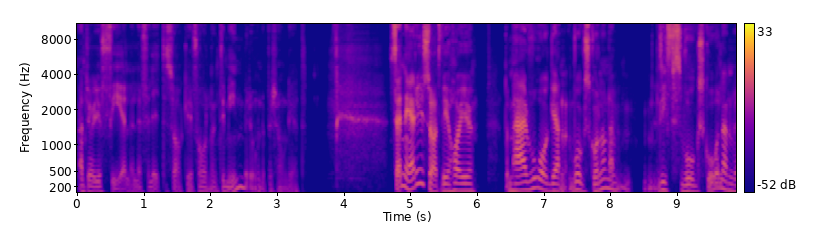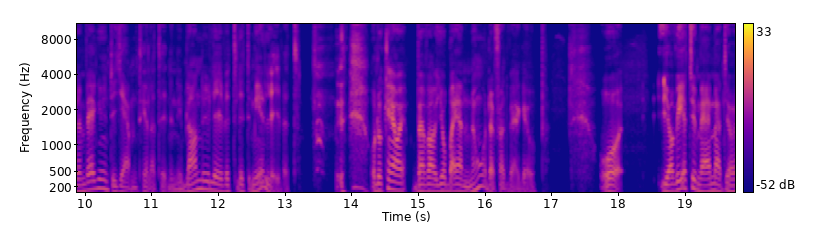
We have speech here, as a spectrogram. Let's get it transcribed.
att jag gör fel eller för lite saker i förhållande till min beroendepersonlighet. Sen är det ju så att vi har ju de här vågen, vågskålarna, livsvågskålen, den väger ju inte jämnt hela tiden. Ibland är ju livet lite mer livet. och då kan jag behöva jobba ännu hårdare för att väga upp. Och jag vet ju med mig att jag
